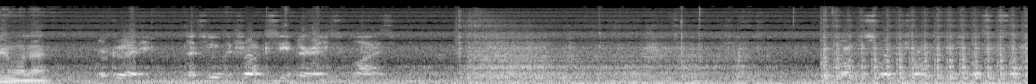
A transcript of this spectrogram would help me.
तो वाला है. Let's loot the truck, see if there are any supplies. Don't destroy the truck. Us inside.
